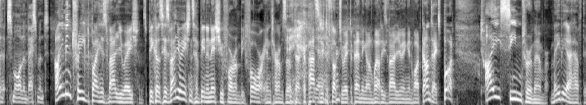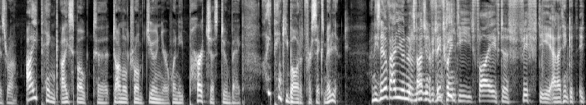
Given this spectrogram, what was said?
a small investment." I'm intrigued by his valuations because his valuations have been an issue for him before in terms of their capacity to fluctuate depending on what he's valuing in what context. But I seem to remember, maybe I have this wrong. I think I spoke to Donald Trump Jr. when he purchased Doonbeg. I think he bought it for six million. And he's now valuing it It's as much valued between 50. 25 to 50, and I think it, it,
